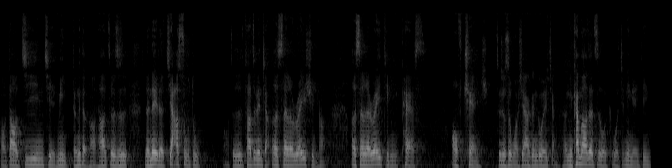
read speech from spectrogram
好，到基因解密等等哈，它这是人类的加速度哦，这是他这边讲 acceleration 哈，accelerating path of change，这就是我现在跟各位讲，你看不到这字，我我念给你听。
